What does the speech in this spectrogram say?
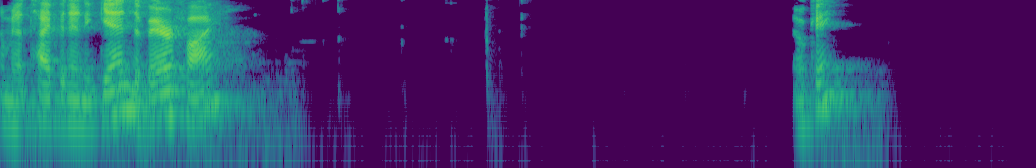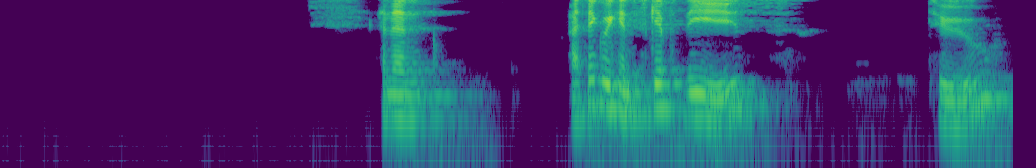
I'm going to type it in again to verify. Okay. And then I think we can skip these to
